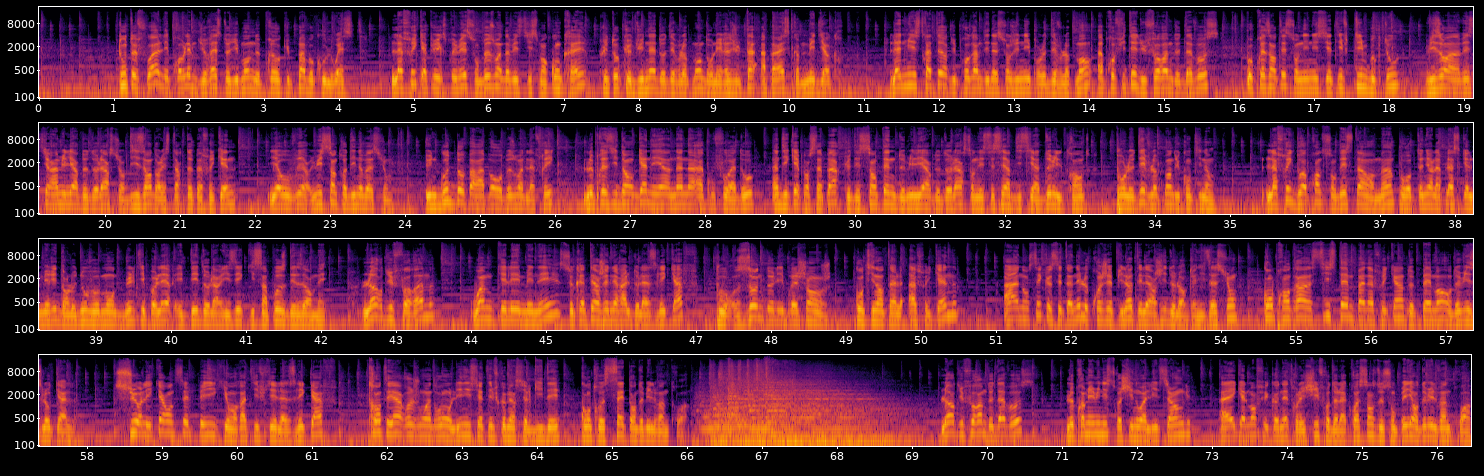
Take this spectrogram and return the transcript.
Toutefois, les problèmes du reste du monde ne préoccupent pas beaucoup l'Ouest l'Afrique a pu exprimer son besoin d'investissement concret plutôt que d'une aide au développement dont les résultats apparaissent comme médiocres. L'administrateur du Programme des Nations Unies pour le développement a profité du forum de Davos pour présenter son initiative Timbuktu visant à investir un milliard de dollars sur 10 ans dans les startups africaines et à ouvrir 8 centres d'innovation. Une goutte d'eau par rapport aux besoins de l'Afrique, le président ghanéen Nana Akufo-Addo indiquait pour sa part que des centaines de milliards de dollars sont nécessaires d'ici à 2030 pour le développement du continent. L'Afrique doit prendre son destin en main pour obtenir la place qu'elle mérite dans le nouveau monde multipolaire et dédollarisé qui s'impose désormais. Lors du forum, Wamkele Mene, secrétaire général de la ZLECAF pour Zone de libre-échange continentale africaine, a annoncé que cette année le projet pilote élargi de l'organisation comprendra un système panafricain de paiement en devise locale. Sur les 47 pays qui ont ratifié la ZLECAF, 31 rejoindront l'initiative commerciale guidée contre 7 en 2023. Lors du forum de Davos, le Premier ministre chinois Li Qiang a également fait connaître les chiffres de la croissance de son pays en 2023.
